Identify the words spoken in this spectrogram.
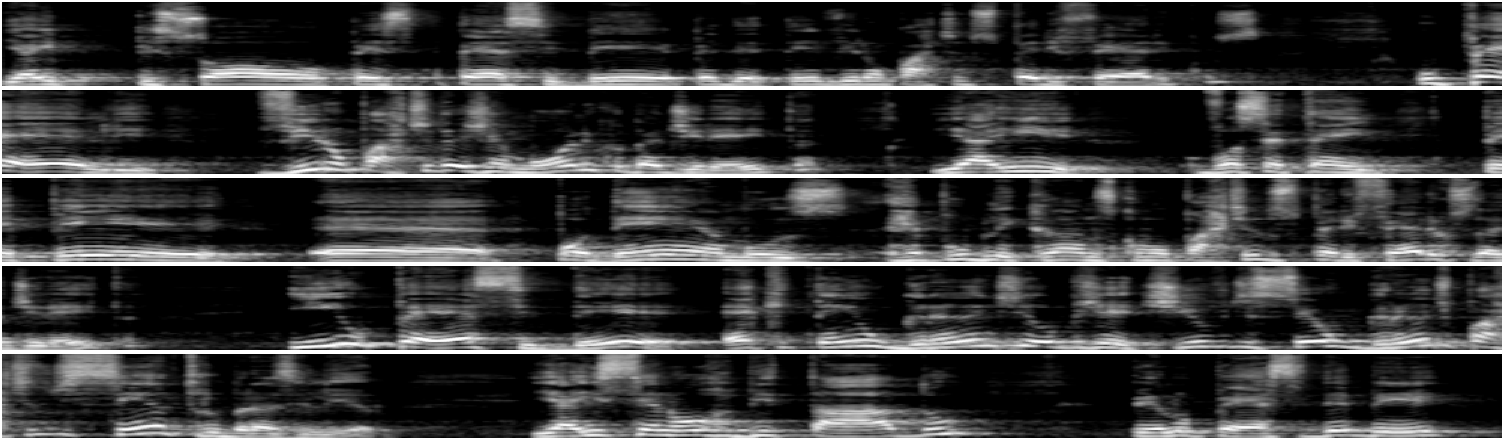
e aí PSOL, PSB, PDT viram partidos periféricos, o PL vira um partido hegemônico da direita, e aí você tem PP, é, Podemos, republicanos como partidos periféricos da direita, e o PSD é que tem o grande objetivo de ser o grande partido de centro brasileiro. E aí sendo orbitado pelo PSDB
